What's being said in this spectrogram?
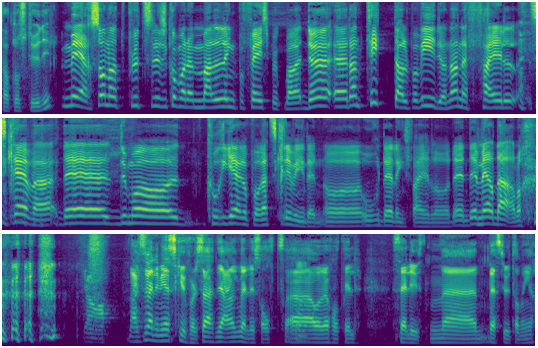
tatt noen studier? Mer sånn at plutselig så kommer det en melding på Facebook bare Du, eh, den tittelen på videoen, den er feilskrevet. Det, du må korrigere på rettskrivingen din og orddelingsfeil og det, det er mer der, da. ja. Det er ikke så veldig mye skuffelse. De er nok veldig stolt av det vi har fått til. Selv uten eh, beste utdanninga.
